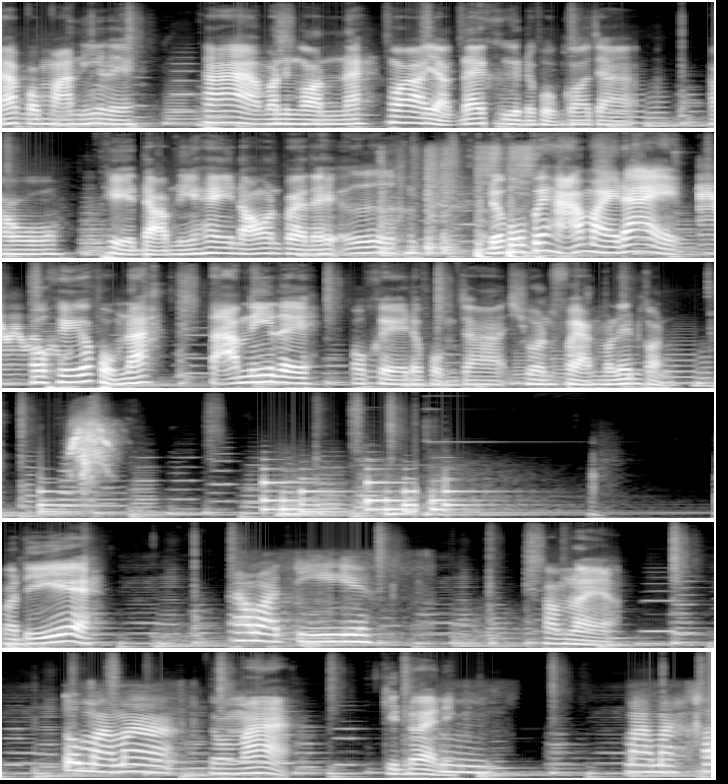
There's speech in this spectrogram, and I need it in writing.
นะประมาณนี้เลย ถ้ามันงอนนะว่าอยากได้คืนเดี๋ยวผมก็จะเอาเทรดดาบนี้ให้น้องมันไปเลย เออ เดี๋ยวผมไปหาใหม่ได้ โอเคครับผมนะ ตามนี้เลย โอเค เดี๋ยวผมจะชวนแฟนมาเล่นก่อนสวัสดี สวัสดีทำอะไรอะต้มมาม่าโดมากินด้วยอืนี่มมามาเขา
